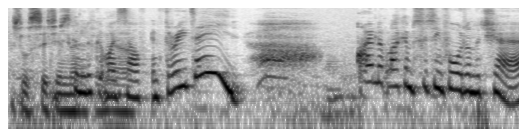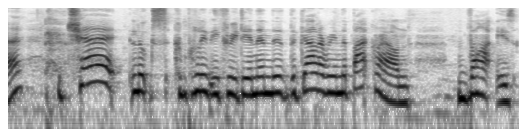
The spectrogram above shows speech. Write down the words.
this will sit I'm in just there. to look at now. myself in 3D. I look like I'm sitting forward on the chair. The chair looks completely 3D, and then the, the gallery in the background. That is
